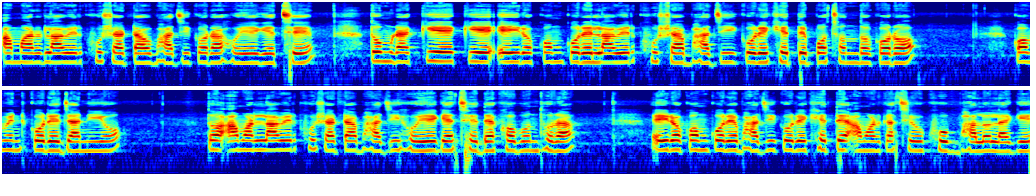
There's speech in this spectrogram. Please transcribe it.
আমার লাউয়ের খোসাটাও ভাজি করা হয়ে গেছে। তোমরা কে কে এই রকম করে লাউয়ের খোসা ভাজি করে খেতে পছন্দ করো? কমেন্ট করে জানিও। তো আমার লাউয়ের খোসাটা ভাজি হয়ে গেছে, দেখো বন্ধুরা। এই রকম করে ভাজি করে খেতে আমার কাছেও খুব ভালো লাগে।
